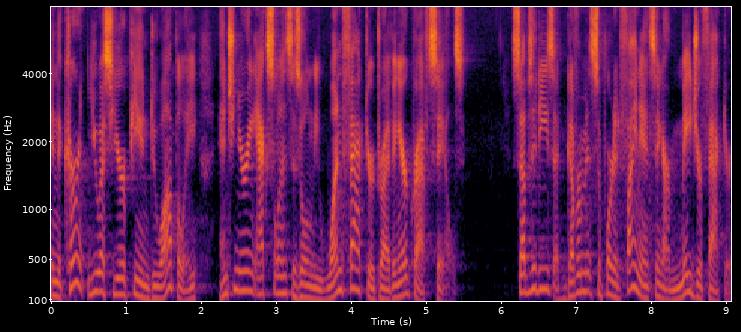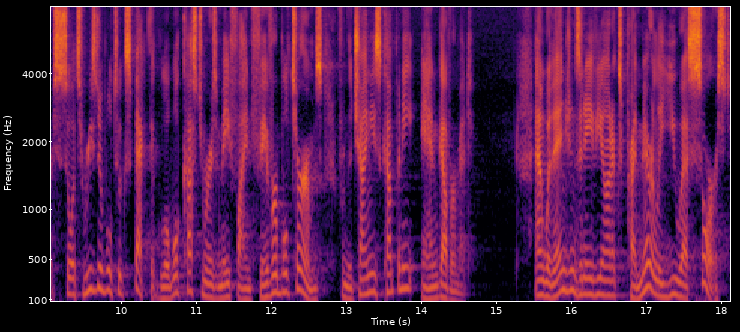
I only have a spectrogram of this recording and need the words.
In the current US European duopoly, engineering excellence is only one factor driving aircraft sales. Subsidies and government supported financing are major factors, so it's reasonable to expect that global customers may find favorable terms from the Chinese company and government. And with engines and avionics primarily US sourced,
